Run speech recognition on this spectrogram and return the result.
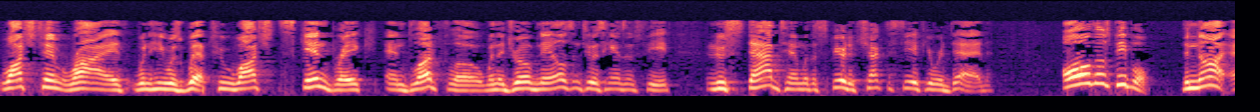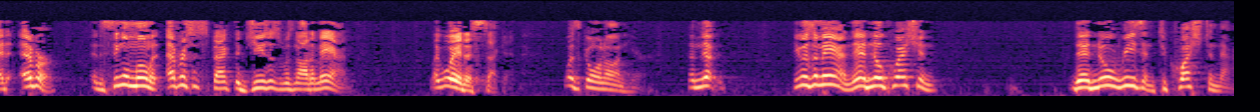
watched him writhe when he was whipped, who watched skin break and blood flow when they drove nails into his hands and feet, and who stabbed him with a spear to check to see if he were dead, all those people did not at ever, at a single moment, ever suspect that Jesus was not a man. Like, wait a second. What's going on here? He was a man. They had no question. They had no reason to question that.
